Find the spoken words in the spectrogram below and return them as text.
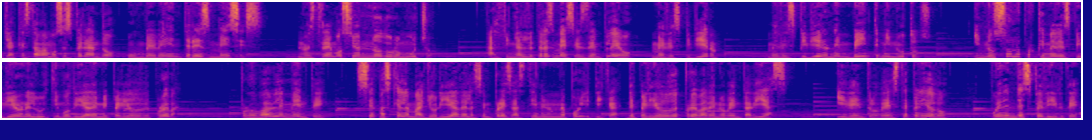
ya que estábamos esperando un bebé en tres meses. Nuestra emoción no duró mucho. Al final de tres meses de empleo, me despidieron. Me despidieron en 20 minutos, y no solo porque me despidieron el último día de mi periodo de prueba. Probablemente sepas que la mayoría de las empresas tienen una política de periodo de prueba de 90 días, y dentro de este periodo pueden despedirte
